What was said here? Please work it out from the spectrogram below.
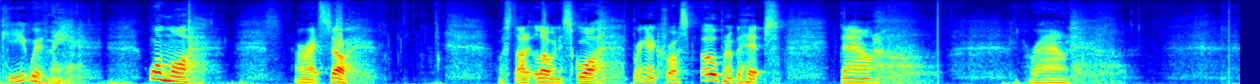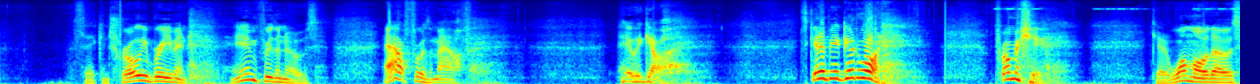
Keep with me. One more. All right, so we'll start it low in a squat, bring it across, open up the hips, down, round. Say, control your breathing. In through the nose, out through the mouth. Here we go. It's going to be a good one. Promise you. Get one more of those.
